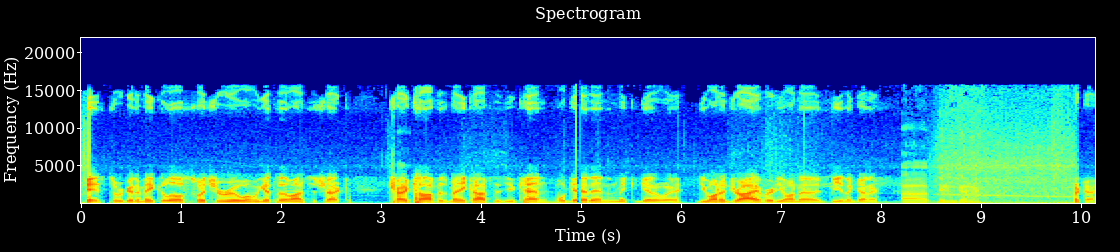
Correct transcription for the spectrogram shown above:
Okay, so we're gonna make a little switcheroo when we get to the monster truck. Try to kill off as many cops as you can. We'll get in and make a getaway. Do you want to drive or do you want to be in the gunner? Uh, being the gunner. Okay.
